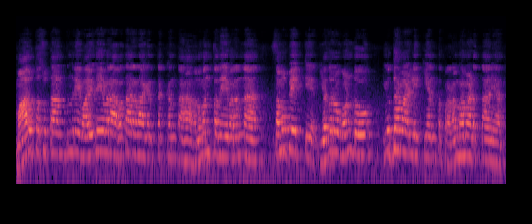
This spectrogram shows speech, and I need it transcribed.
ಮಾರುತ ಸುತ ಅಂತಂದ್ರೆ ವಾಯುದೇವರ ಅವತಾರರಾಗಿರ್ತಕ್ಕಂತಹ ಹನುಮಂತ ದೇವರನ್ನ ಸಮುಪೇತ್ಯ ಎದುರುಗೊಂಡು ಯುದ್ಧ ಮಾಡಲಿಕ್ಕೆ ಅಂತ ಪ್ರಾರಂಭ ಮಾಡುತ್ತಾನೆ ಆತ.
